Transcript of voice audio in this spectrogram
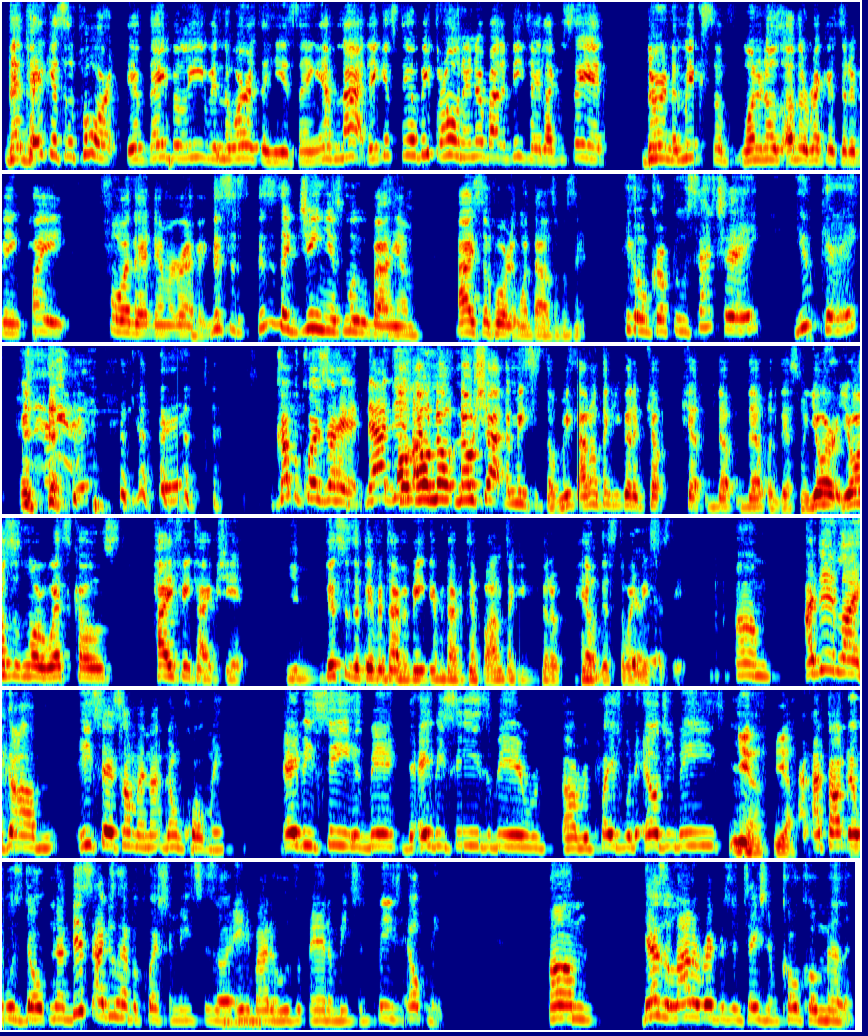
that they can support if they believe in the words that he is saying. If not, they can still be thrown in there by the DJ, like you said, during the mix of one of those other records that are being played for that demographic. This is this is a genius move by him. I support it one thousand percent. He gonna come through Sachet, UK, UK. A couple questions I had. Now, I did oh, like- oh, no, no shot to Mises though. I don't think you could have kept, kept dealt with this one. Your yours is more West Coast hyphy type shit. You, this is a different type of beat, different type of tempo. I don't think you could have held this the way yeah, Mises yeah. did. Um, I did like um, he said something. Don't quote me. ABC is being the ABCs are being uh, replaced with the LGBs. Yeah, yeah. I, I, thought that was dope. Now, this I do have a question, Mises, or anybody who's a fan of Mises, please help me. Um, there's a lot of representation of CoComelon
